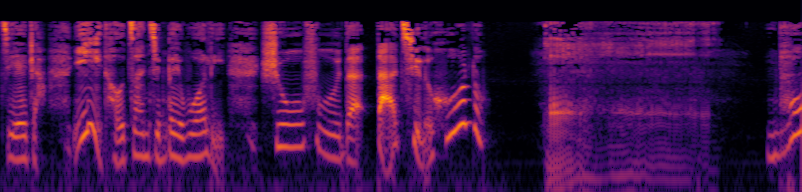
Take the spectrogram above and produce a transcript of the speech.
接着一头钻进被窝里，舒服的打起了呼噜。噗，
